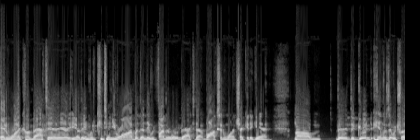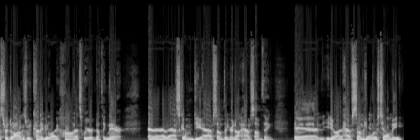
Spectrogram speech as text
and want to come back to area. You know, they would continue on, but then they would find their way back to that box and want to check it again. Um, the the good handlers that would trust their dogs would kind of be like, "Huh, that's weird, nothing there." And then I would ask them, "Do you have something or not have something?" And you know, I'd have some handlers tell me,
